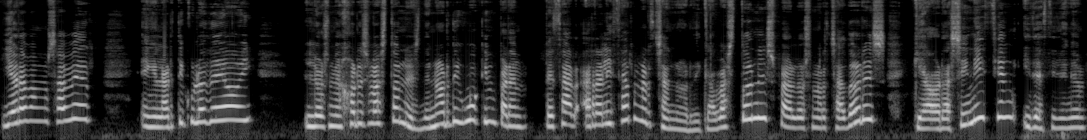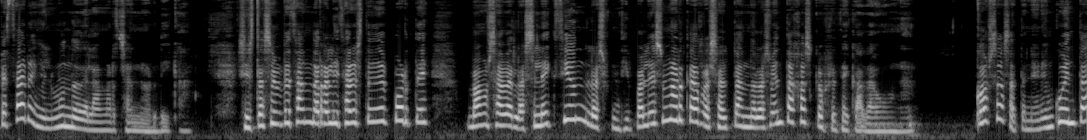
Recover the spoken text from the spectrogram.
Y ahora vamos a ver en el artículo de hoy los mejores bastones de Nordic Walking para empezar a realizar marcha nórdica. Bastones para los marchadores que ahora se inician y deciden empezar en el mundo de la marcha nórdica. Si estás empezando a realizar este deporte, vamos a ver la selección de las principales marcas resaltando las ventajas que ofrece cada una. Cosas a tener en cuenta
